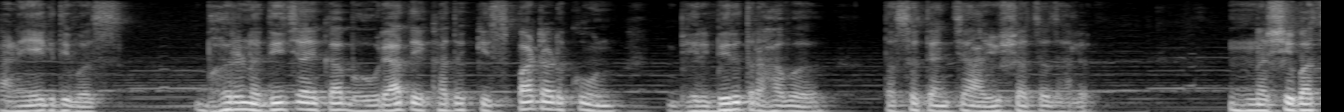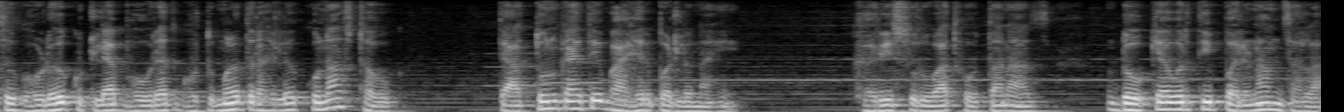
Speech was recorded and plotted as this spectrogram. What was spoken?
आणि एक दिवस भर नदीच्या एका भोवऱ्यात एखादं किसपाट अडकून भिरभिरत राहावं तसं त्यांच्या आयुष्याचं झालं. नशिबाचं घोडं कुठल्या भोवऱ्यात घुटमळत राहिलं कुणास ठाऊक? त्यातून काय ते बाहेर पडलं नाही. खरी सुरुवात होतानाच डोक्यावरती परिणाम झाला.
